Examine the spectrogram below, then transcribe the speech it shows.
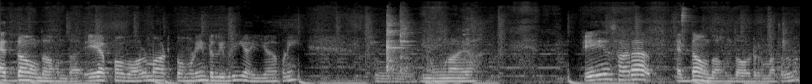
ਐਦਾਂ ਆਉਂਦਾ ਹੁੰਦਾ। ਇਹ ਆਪਾਂ ਵਾਲਮਾਰਟ ਤੋਂ ਹੁਣੀ ਡਿਲੀਵਰੀ ਆਈ ਆ ਆਪਣੀ। ਸੋ ਨੂਣ ਆਇਆ। ਇਹ ਸਾਰਾ ਐਦਾਂ ਆਉਂਦਾ ਹੁੰਦਾ ਆਰਡਰ ਮਤਲਬ।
